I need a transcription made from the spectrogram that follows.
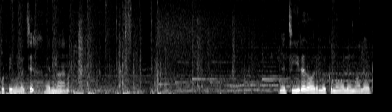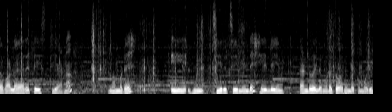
പൊട്ടി മുളച്ച് വരുന്നതാണ്. ചീര തോരൻ വെക്കുന്ന പോലെ ഒന്നുമല്ല കേട്ടോ. വളരെ ടേസ്റ്റിയാണ് നമ്മുടെ ഈ ചീരച്ചേമ്പിന്റെ ഇലയും തണ്ടും എല്ലാം കൂടെ തോരൻ വെക്കുമ്പോൾ ഒരു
